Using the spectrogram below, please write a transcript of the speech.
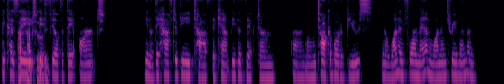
because they they feel that they aren't, you know, they have to be tough. They can't be the victim. Um, when we talk about abuse, you know, one in four men, one in three women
